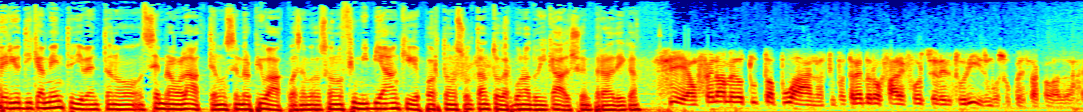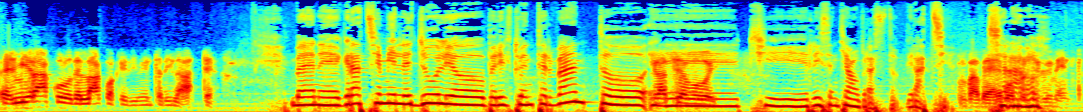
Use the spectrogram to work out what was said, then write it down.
periodicamente diventano, sembrano latte, non sembra più acqua, sembrano, sono fiumi bianchi che portano soltanto carbonato di calcio in pratica. Sì, è un fenomeno tutto apuano, ci potrebbero fare forse del turismo su questa cosa. È il miracolo dell'acqua che diventa di latte. Bene, grazie mille Giulio per il tuo intervento Grazie e a voi. ci risentiamo presto. Grazie. Va bene, Ciao. buon proseguimento.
